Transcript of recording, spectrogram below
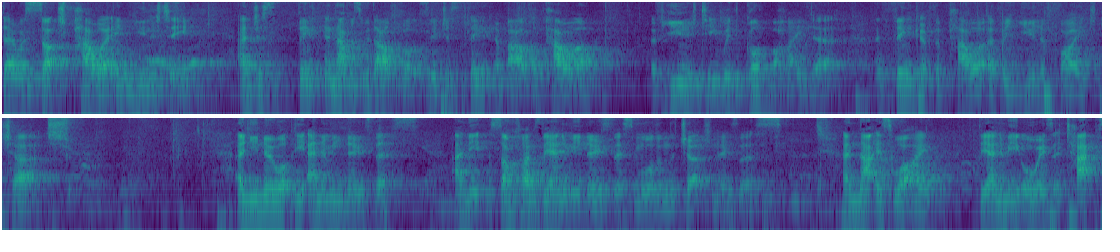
there was such power in unity. And just think, and that was without God, so just think about the power of unity with God behind it, and think of the power of a unified church. And you know what? The enemy knows this. And the, sometimes the enemy knows this more than the church knows this. And that is why the enemy always attacks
